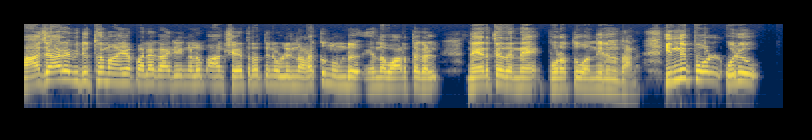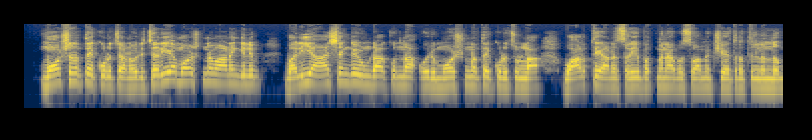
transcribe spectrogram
ആചാരവിരുദ്ധമായ പല കാര്യങ്ങളും ആ ക്ഷേത്രത്തിനുള്ളിൽ നടക്കുന്നുണ്ട് എന്ന വാർത്തകൾ നേരത്തെ തന്നെ പുറത്തു വന്നിരുന്നതാണ്. ഇന്നിപ്പോൾ ഒരു മോഷണത്തെക്കുറിച്ചാണ്. ഒരു ചെറിയ മോഷണമാണെങ്കിലും വലിയ ആശങ്കയുണ്ടാക്കുന്ന ഒരു മോഷണത്തെക്കുറിച്ചുള്ള വാർത്തയാണ് ശ്രീ പത്മനാഭസ്വാമി ക്ഷേത്രത്തിൽ നിന്നും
